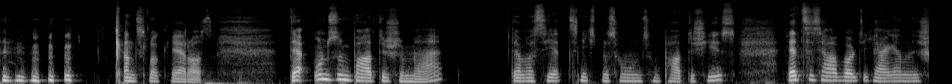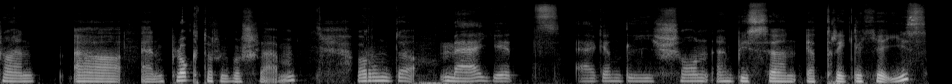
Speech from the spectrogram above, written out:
Ganz locker heraus. Der unsympathische Mai, der was jetzt nicht mehr so unsympathisch ist. Letztes Jahr wollte ich eigentlich schon ein äh, einen Blog darüber schreiben, warum der Mai jetzt eigentlich schon ein bisschen erträglicher ist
